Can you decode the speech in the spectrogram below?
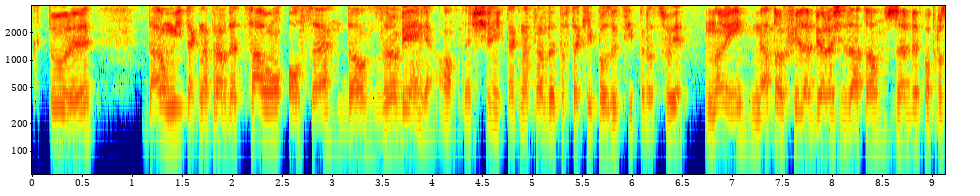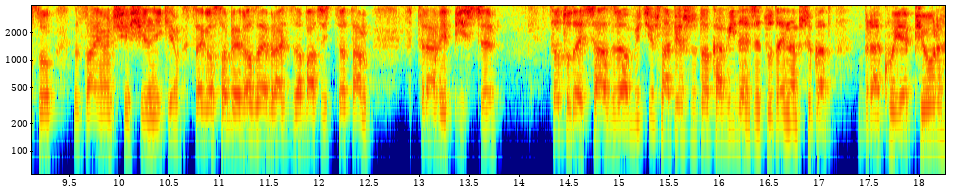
który dał mi tak naprawdę całą osę do zrobienia. O, ten silnik tak naprawdę to w takiej pozycji pracuje. No i na tą chwilę biorę się za to, żeby po prostu zająć się silnikiem. Chcę go sobie rozebrać, zobaczyć co tam w trawie piszczy. Co tutaj trzeba zrobić? Już na pierwszy rzut oka widać, że tutaj na przykład brakuje piór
